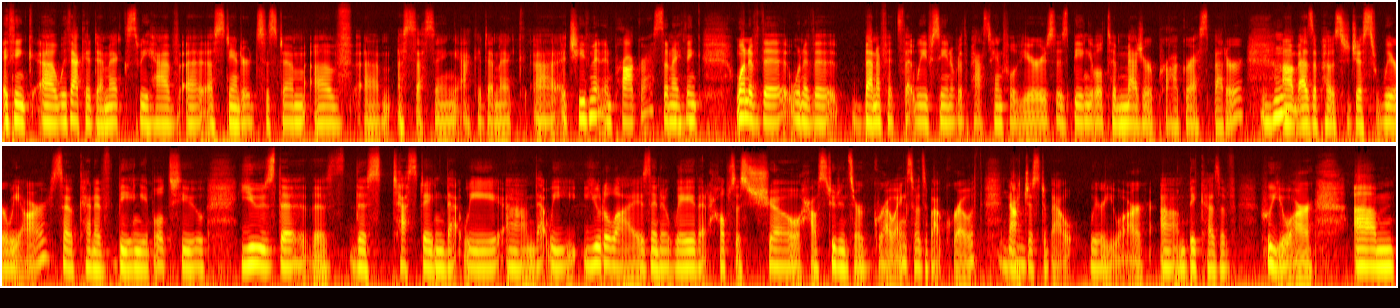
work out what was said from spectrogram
I think uh, with academics, we have a, a standard system of um, assessing academic uh, achievement and progress, and I think one of the one of the benefits that we've seen over the past handful of years is being able to measure progress better, mm-hmm. um, as opposed to just where we are. So, kind of being able to use the, the this testing that we um, that we utilize in a way that helps us show how students are growing. So it's about growth mm-hmm. not just about where you are um, because of who you are. Um,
